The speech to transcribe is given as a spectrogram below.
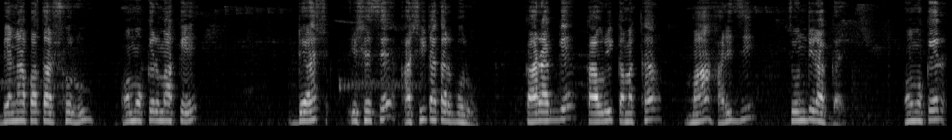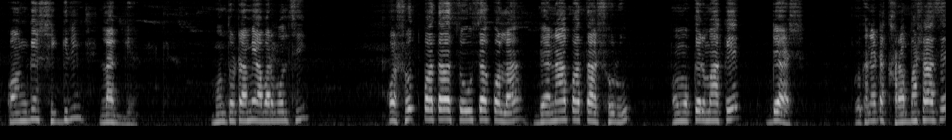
বেনা পাতা সরু, অমকের মাকে ড্যাশ এসেছে আশি টাকার গরু। কার আজ্ঞে কাউরি কামাখ্যা মা হারিজি চণ্ডীর আজ্ঞায় অমুকের অঙ্গে শীঘ্রই লাগবে। মন্ত্রটা আমি আবার বলছি, অসৎ পাতা চৌচা কলা, বেনা পাতা সরু, অমুকের মাকে ড্যাশ। ওখানে একটা খারাপ ভাষা আছে,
